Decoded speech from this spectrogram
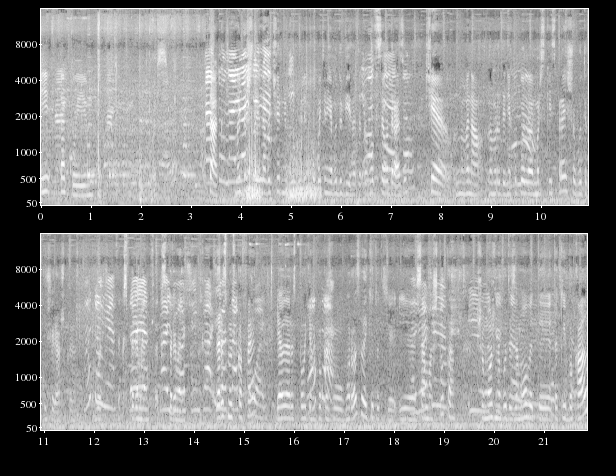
і такої. Ось. Так, ми пішли на вечірню прогулянку, потім я буду бігати, того все одразу. Ще новина номер один. Я купила морський спрей, щоб бути кучеряшкою. От, експеримент, експеримент. Зараз ми в кафе. Я зараз потім покажу морозиво, які тут є. І сама штука, що можна буде замовити такий бокал,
